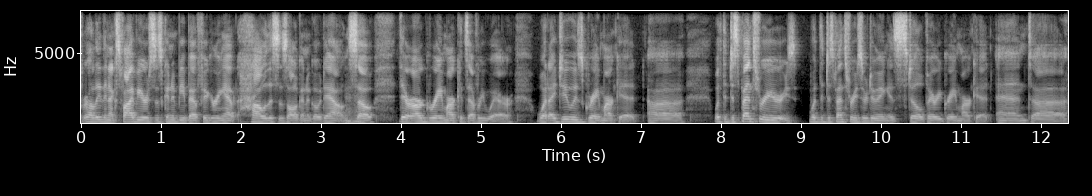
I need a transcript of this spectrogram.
probably the next five years is going to be about figuring out how this is all going to go down. So there are gray markets everywhere. What I do is gray market. Uh, what the dispensaries, what the dispensaries are doing is still very gray market, and uh,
